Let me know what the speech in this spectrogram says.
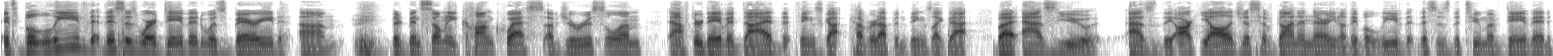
it's believed that this is where David was buried. Um, there'd been so many conquests of Jerusalem after David died that things got covered up and things like that. But as you as the archaeologists have gone in there, you know, they believe that this is the tomb of David.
